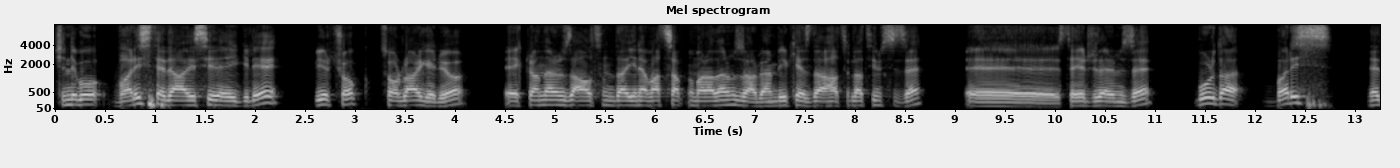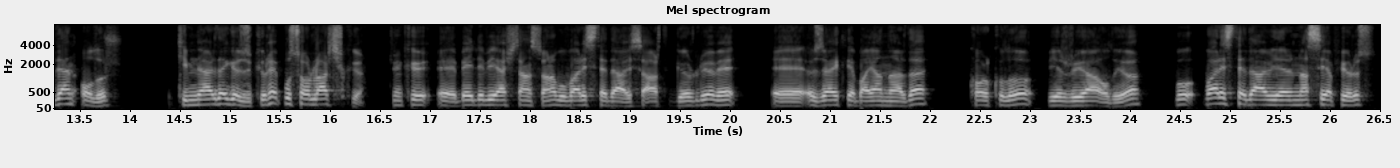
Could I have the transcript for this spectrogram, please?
Şimdi bu varis tedavisiyle ilgili birçok sorular geliyor. Ekranlarımız altında yine WhatsApp numaralarımız var. Ben bir kez daha hatırlatayım size, eee, seyircilerimize. Burada varis neden olur? Kimlerde gözükür? Hep bu sorular çıkıyor. Çünkü e, belli bir yaştan sonra bu varis tedavisi artık görülüyor ve e, özellikle bayanlarda korkulu bir rüya oluyor. Bu varis tedavilerini nasıl yapıyoruz?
